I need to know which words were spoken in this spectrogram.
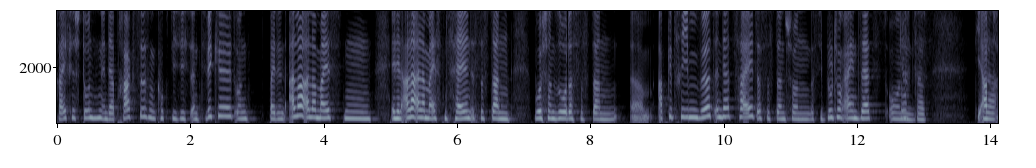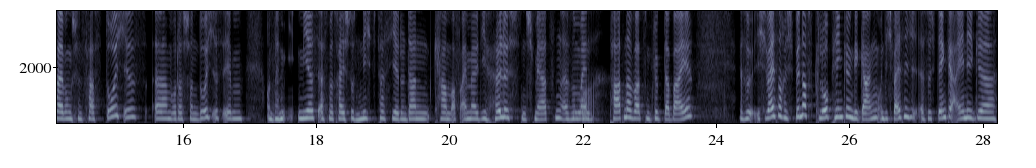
drei, vier Stunden in der Praxis und guckt, wie sich entwickelt. Und bei den aller, allermeisten, in den aller, allermeisten Fällen ist es dann wohl schon so, dass es dann ähm, abgetrieben wird in der Zeit, dass es dann schon, dass die Blutung einsetzt und Ach, die Abtreibung ja. schon fast durch ist ähm, oder schon durch ist eben. Und bei mir ist erstmal drei Stunden nichts passiert und dann kamen auf einmal die höllischsten Schmerzen. Also mein Partner war zum Glück dabei. Also ich weiß noch, ich bin aufs Klo pinkeln gegangen und ich weiß nicht, also ich denke, einige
